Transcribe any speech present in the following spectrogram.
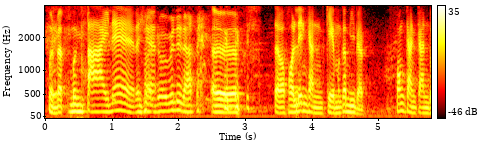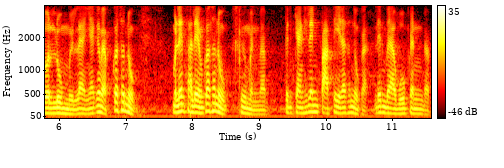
เหมือนแบบมึงตายแน่อะไรเงี้ยโดยไม่ได้นัด เออ แต่ว่าพอเล่นกันเกมมันก็มีแบบป้องกันการโดนลุมหรืออะไรเงี้ยก็แบบก็สนุกมาเล่น Salem ก็สนุกคือเหมือนแบบเป็นแก๊งที่เล่นปาร์ตี้แล้วสนุกอะเล่น Werewolf กันแบบ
